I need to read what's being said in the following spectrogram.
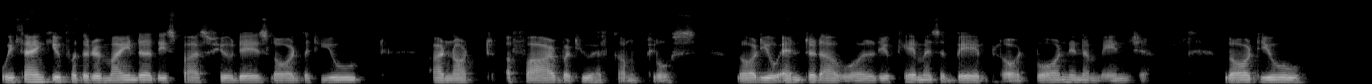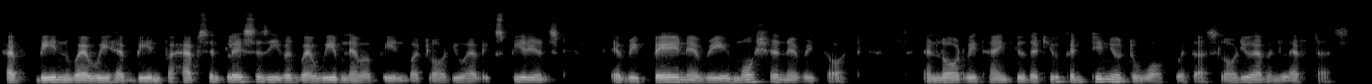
We thank you for the reminder these past few days, Lord, that you are not afar, but you have come close. Lord, you entered our world. You came as a babe, Lord, born in a manger. Lord, you have been where we have been, perhaps in places even where we've never been, but Lord, you have experienced every pain, every emotion, every thought. And Lord, we thank you that you continue to walk with us. Lord, you haven't left us,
